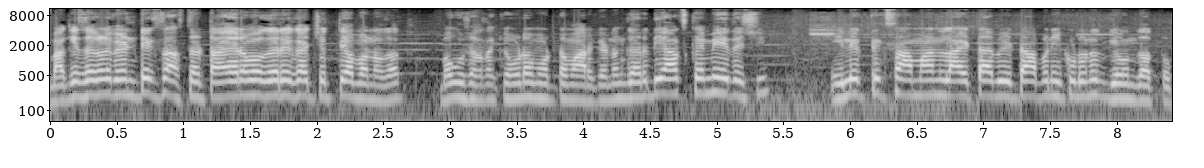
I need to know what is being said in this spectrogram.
बाकी सगळं बेंटेक्स असतं. टायर वगैरे काय चुत्त्या बनवतात. बघू शकता केवढं मोठं मार्केट आणि गर्दी आज कमी आहे तशी. इलेक्ट्रिक सामान लाईटा बिटा आपण इकडूनच घेऊन जातो.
